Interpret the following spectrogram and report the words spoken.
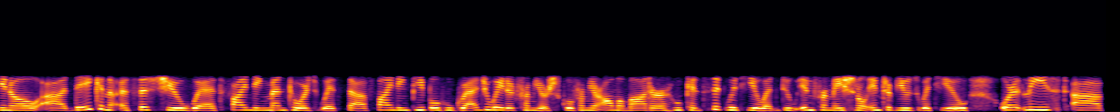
You know, uh, they can assist you with finding mentors, with uh, finding people who graduated from your school, from your alma mater, who can sit with you and do informational interviews with you, or at least uh,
